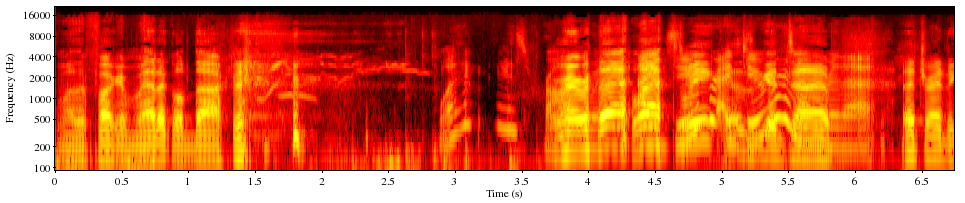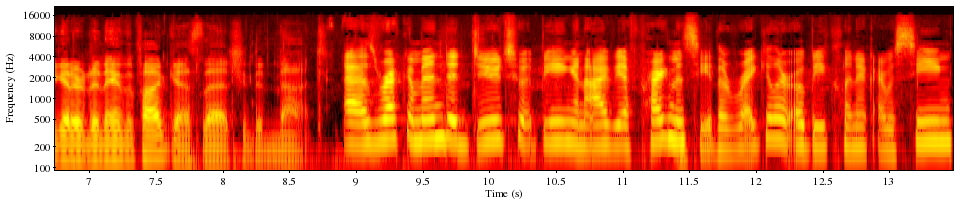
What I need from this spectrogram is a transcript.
Motherfucking medical doctor. What is wrong? Remember with that last I do, week? I do remember time. that. I tried to get her to name the podcast that. She did not. As recommended due to it being an IVF pregnancy, the regular OB clinic I was seeing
